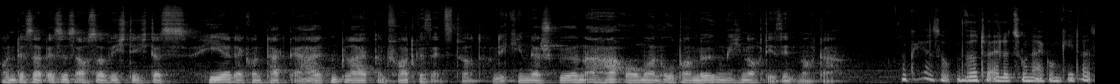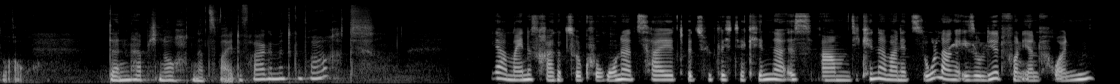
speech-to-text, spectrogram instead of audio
Und deshalb ist es auch so wichtig, dass hier der Kontakt erhalten bleibt und fortgesetzt wird. Und die Kinder spüren, aha, Oma und Opa mögen mich noch, die sind noch da. Okay, also virtuelle Zuneigung geht also auch. Dann habe ich noch eine zweite Frage mitgebracht. Ja, meine Frage zur Corona-Zeit bezüglich der Kinder ist, ähm, die Kinder waren jetzt so lange isoliert von ihren Freunden.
